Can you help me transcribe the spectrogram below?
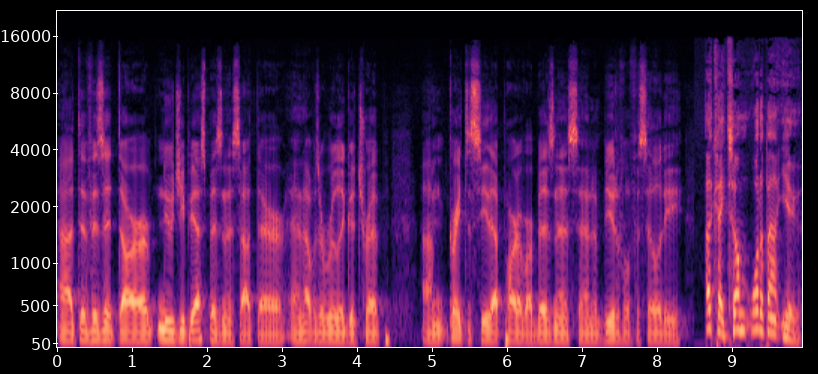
Uh, to visit our new GPS business out there, and that was a really good trip. Um, great to see that part of our business and a beautiful facility. Okay, Tom, what about you?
